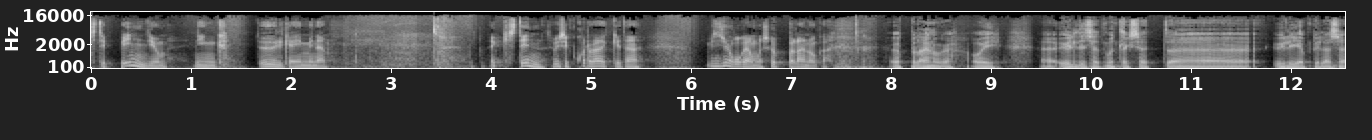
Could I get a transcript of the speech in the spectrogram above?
stipendium ning tööl käimine. äkki Sten, sa võiksid korra rääkida, mis on sinu kogemus õppelaenuga? õppelaenuga, oi, üldiselt ma ütleks, et äh, üliõpilase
